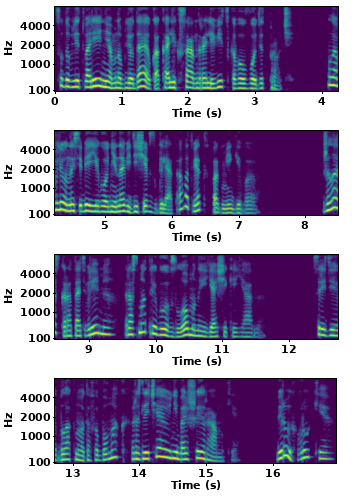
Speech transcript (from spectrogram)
С удовлетворением наблюдаю, как Александра Левицкого уводят прочь. Ловлю на себе его ненавидящий взгляд, а в ответ подмигиваю. Желая скоротать время, рассматриваю взломанные ящики Яна. Среди блокнотов и бумаг различаю небольшие рамки. Беру их в руки,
